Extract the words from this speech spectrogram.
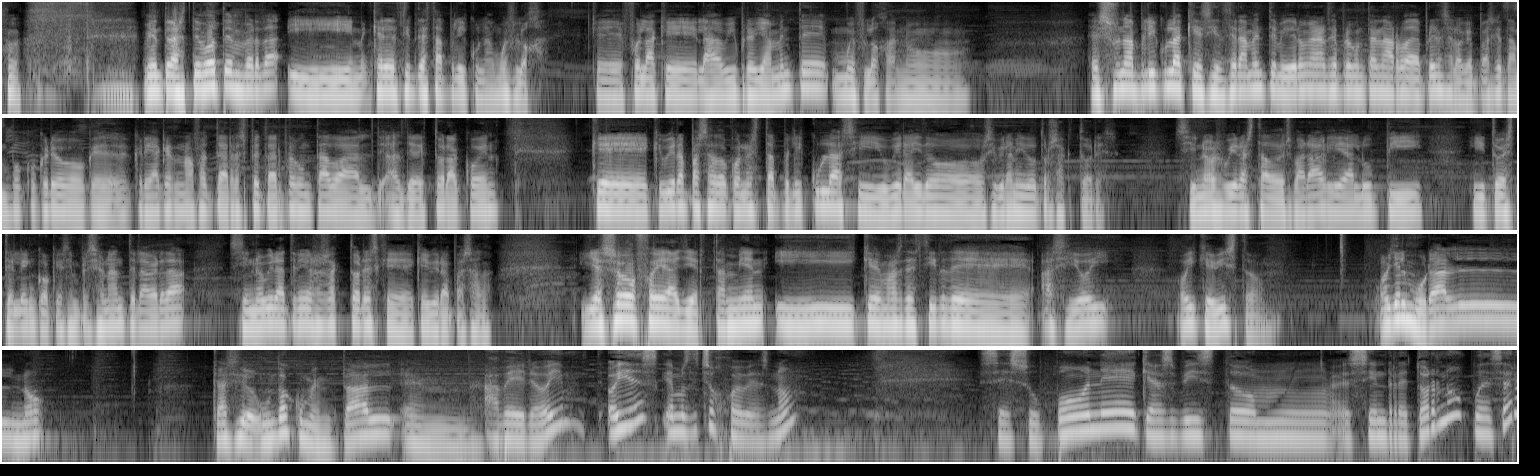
mientras te voten, ¿verdad? Y qué decir de esta película, muy floja. Que fue la que la vi previamente, muy floja. No, es una película que sinceramente me dieron ganas de preguntar en la rueda de prensa, lo que pasa es que tampoco creo que creía que era una falta de respeto haber preguntado al, al director, a Cohen, que, hubiera pasado con esta película si hubiera ido, si hubieran ido otros actores. Si no hubiera estado Esbaraglia, Lupi y todo este elenco que es impresionante, la verdad, si no hubiera tenido esos actores, ¿qué, qué hubiera pasado? Y eso fue ayer también. ¿Y qué más decir de así hoy? Hoy que he visto. Hoy el mural no. Que ha sido un documental en. A ver, hoy, hoy es, hemos dicho jueves, ¿no? Se supone que has visto mm, Sin Retorno, ¿puede ser?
